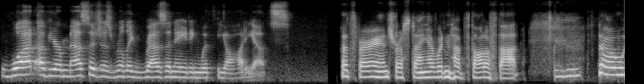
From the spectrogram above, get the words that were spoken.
what of your message is really resonating with the audience. That's very interesting. I wouldn't have thought of that. Mm-hmm. So,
